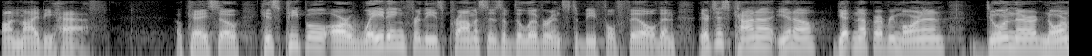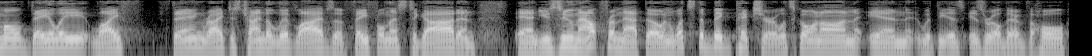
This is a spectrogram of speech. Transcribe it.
on my behalf. Okay, so his people are waiting for these promises of deliverance to be fulfilled. And they're just kind of, you know, getting up every morning, doing their normal daily life thing, right? Just trying to live lives of faithfulness to God. And, and you zoom out from that, though, and what's the big picture? What's going on in with the Israel there, the whole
